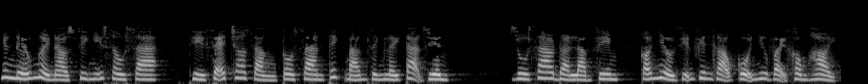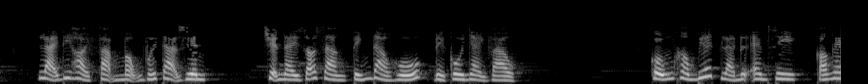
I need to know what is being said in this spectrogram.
nhưng nếu người nào suy nghĩ sâu xa thì sẽ cho rằng Tô San thích bám dính lấy tạ duyên. Dù sao đoàn làm phim có nhiều diễn viên gạo cội như vậy không hỏi, lại đi hỏi Phạm Mộng với tạ duyên. Chuyện này rõ ràng tính đào hố để cô nhảy vào. Cũng không biết là nữ MC có nghe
